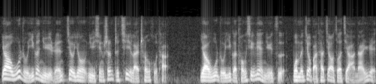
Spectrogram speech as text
要侮辱一个女人，就用女性生殖器来称呼她。要侮辱一个同性恋女子，我们就把她叫做假男人。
